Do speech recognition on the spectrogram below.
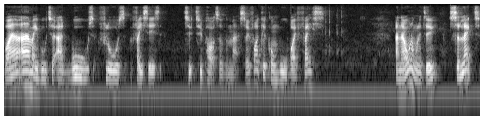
but I am able to add walls, floors, faces to, to parts of the mass. So if I click on wall by face, and now what I'm going to do, select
